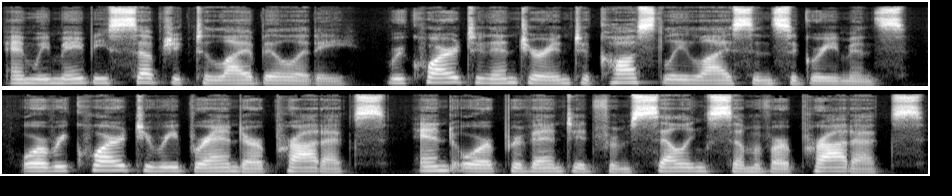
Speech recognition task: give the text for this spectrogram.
and we may be subject to liability, required to enter into costly license agreements, or required to rebrand our products and or prevented from selling some of our products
